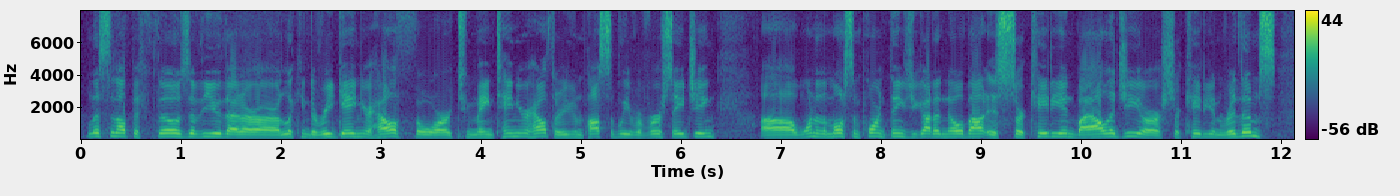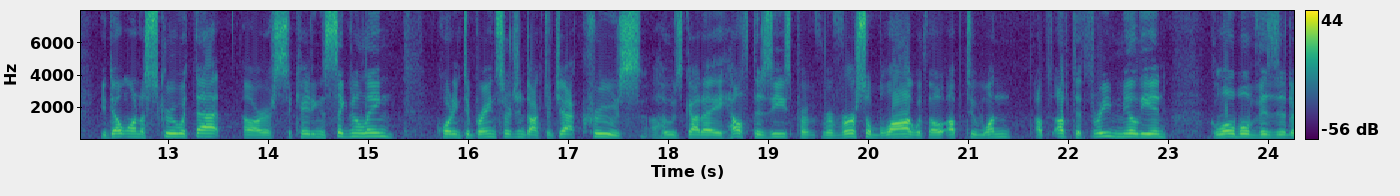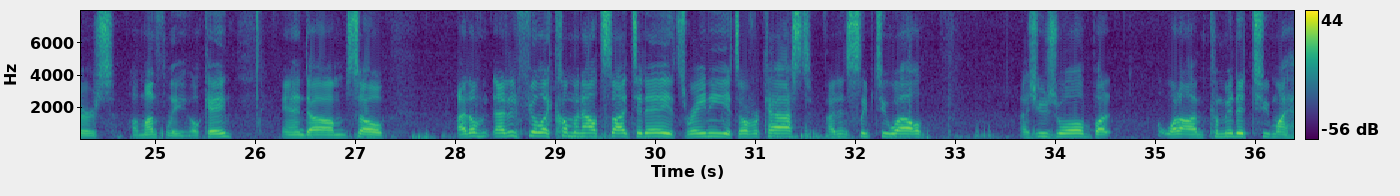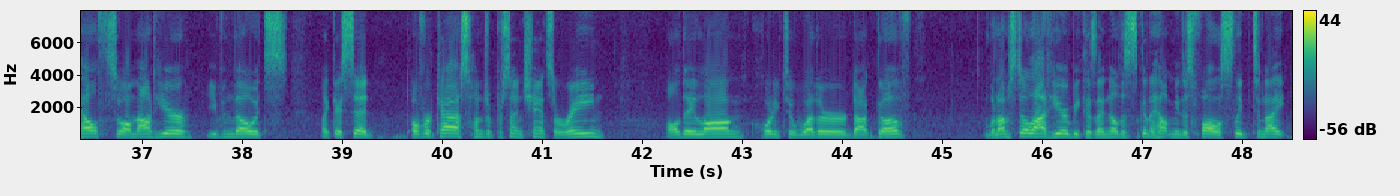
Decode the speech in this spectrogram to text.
listen up if those of you that are looking to regain your health or to maintain your health or even possibly reverse aging. Uh, one of the most important things you got to know about is circadian biology or circadian rhythms. You don't want to screw with that or circadian signaling. According to brain surgeon Dr. Jack Kruse, uh, who's got a health disease reversal blog with up to one up, up to three million global visitors a monthly. Okay, and um, so I don't I didn't feel like coming outside today. It's rainy, it's overcast. I didn't sleep too well as usual, but what I'm committed to my health, so I'm out here even though it's like I said, overcast, 100% chance of rain all day long according to weather.gov. But I'm still out here because I know this is going to help me just fall asleep tonight.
